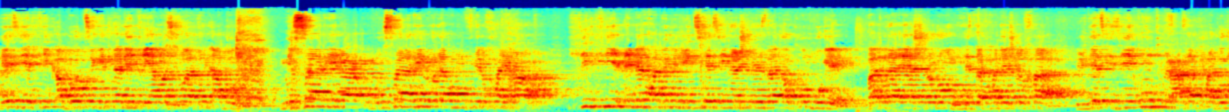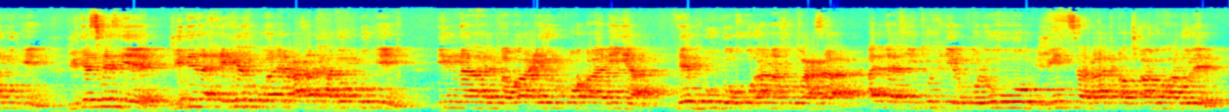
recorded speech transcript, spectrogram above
هذه فيك أبوت قتلة قيام سوات الأبو نسارع نسارع لهم في الخيرات في في عملها بجديد تزين شهدا أكون بوجي بل لا يشعرون هذا حدث الخاء جديد إذا أنت العذاب حذر ممكن جديد هذه جديد الحكاية ولا العذاب حذر ممكن إنها المواعظ القرآنية هبوغ قرآن في الوعزة التي تحيي القلوب جنس بعد أشعارها رولي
